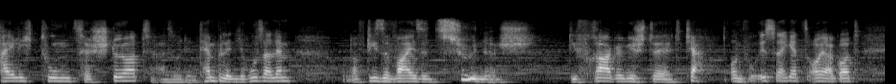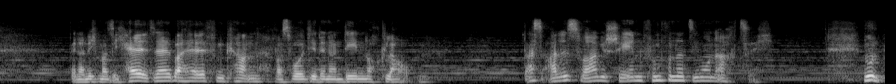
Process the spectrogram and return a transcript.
Heiligtum zerstört, also den Tempel in Jerusalem, und auf diese Weise zynisch die Frage gestellt, tja, und wo ist er jetzt, euer Gott? Wenn er nicht mal sich selber helfen kann, was wollt ihr denn an denen noch glauben? Das alles war geschehen 587. Nun,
